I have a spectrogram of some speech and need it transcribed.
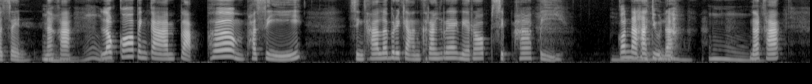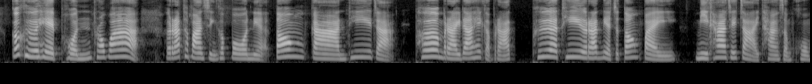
9%นะคะ แล้วก็เป็นการปรับเพิ่มภาษี สินค้าและบริการครั้งแรกในรอบ 15 ปี ก็นานอยู่นะอืมนะคะ ก็คือเหตุผลเพราะว่ารัฐบาลสิงคโปร์เนี่ยต้องการที่จะเพิ่มรายได้ให้กับรัฐ เพื่อที่รัฐเนี่ยจะต้องไปมีค่าใช้จ่ายทางสังคม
